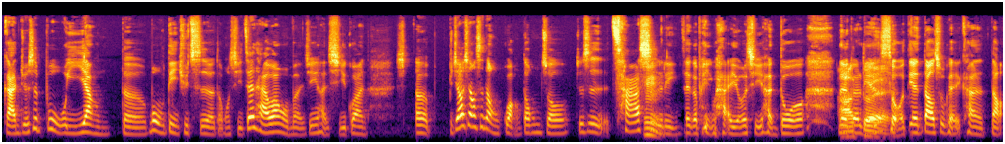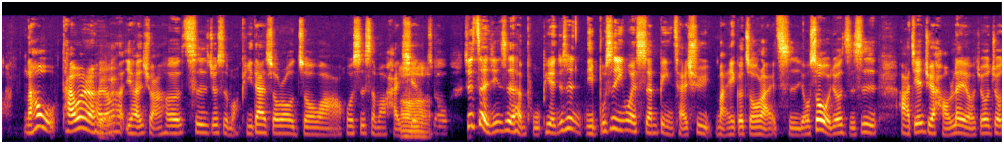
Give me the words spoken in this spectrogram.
感觉是不一样的目的去吃的东西，在台湾我们已经很习惯，呃，比较像是那种广东粥，就是叉士林这个品牌，嗯、尤其很多那个连锁店到处可以看得到。啊然后台湾人好像也很喜欢喝吃，就是什么皮蛋瘦肉粥啊，或是什么海鲜粥，其实这已经是很普遍。就是你不是因为生病才去买一个粥来吃，有时候我就只是啊，今天觉得好累哦，就就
